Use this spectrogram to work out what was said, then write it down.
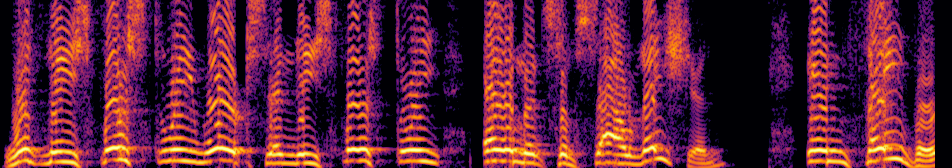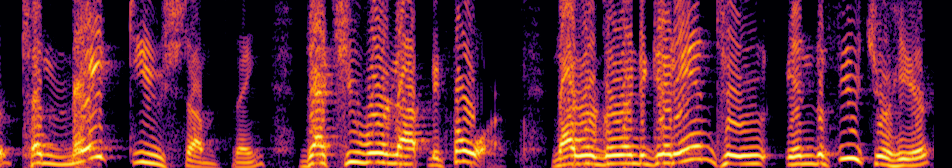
with these first three works and these first three elements of salvation in favor to make you something that you were not before. Now we're going to get into in the future here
